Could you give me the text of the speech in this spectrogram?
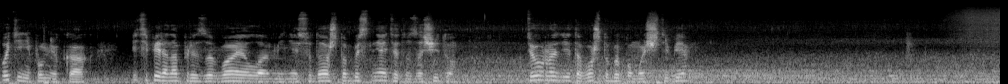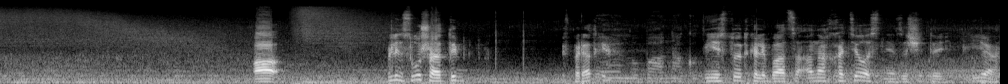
хоть и не помню как. И теперь она призывала меня сюда, чтобы снять эту защиту. Все ради того, чтобы помочь тебе. А... Блин, слушай, а ты... Ты в порядке? Не стоит колебаться, она хотела снять защиту, и я.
